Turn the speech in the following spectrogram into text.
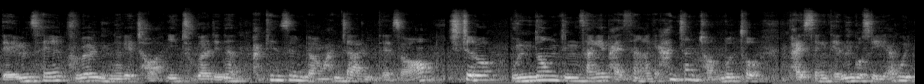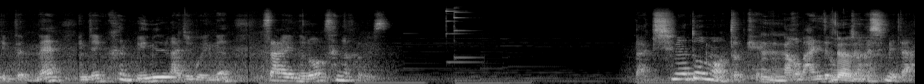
냄새 구별 능력의 저하 이 두 가지는 파킨슨병 환자한테서 실제로 운동 증상이 발생하기 한참 전부터 발생이 되는 것을 얘기하고 있기 때문에 굉장히 큰 의미를 가지고 있는 사인으로 생각하고 있습니다. 나 치매도 오면 어떡해? 음. 라고 많이들. 걱정하십니다.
